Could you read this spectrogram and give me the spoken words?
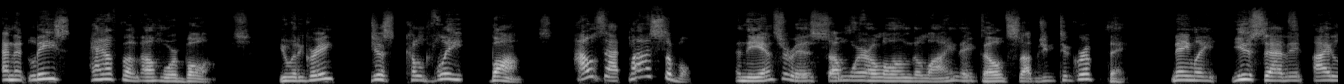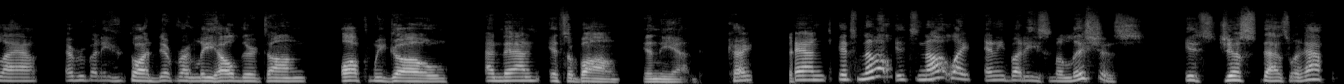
And at least half of them were bombs. You would agree? Just complete bombs. How's that possible? And the answer is somewhere along the line, they felt subject to groupthink. Namely, you said it, I laughed, everybody who thought differently held their tongue, off we go, and then it's a bomb in the end. Okay. And it's not, it's not like anybody's malicious. It's just that's what happened.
